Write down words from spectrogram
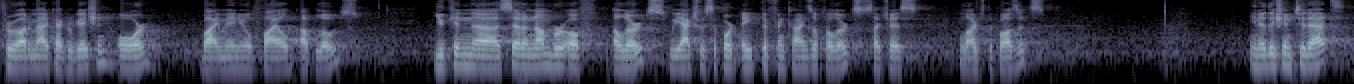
through automatic aggregation or by manual file uploads. You can uh, set a number of alerts. We actually support eight different kinds of alerts, such as large deposits. In addition to that,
